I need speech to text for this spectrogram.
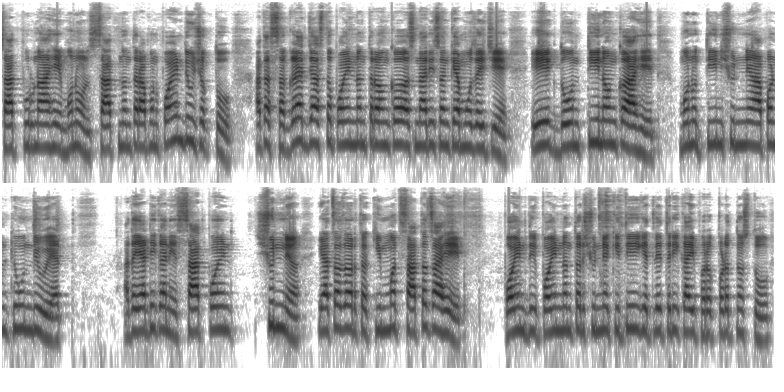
सात पूर्ण आहे म्हणून सात नंतर आपण पॉईंट देऊ शकतो. आता सगळ्यात जास्त पॉईंट नंतर अंक असणारी संख्या मोजायची आहे. एक दोन तीन अंक आहेत म्हणून तीन शून्य आपण ठेवून देऊयात. आता या ठिकाणी सात पॉईंट शून्य याचाच अर्थ किंमत सातच आहे. पॉईंट दि पॉईंट नंतर शून्य कितीही घेतले तरी काही फरक पडत नसतो.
